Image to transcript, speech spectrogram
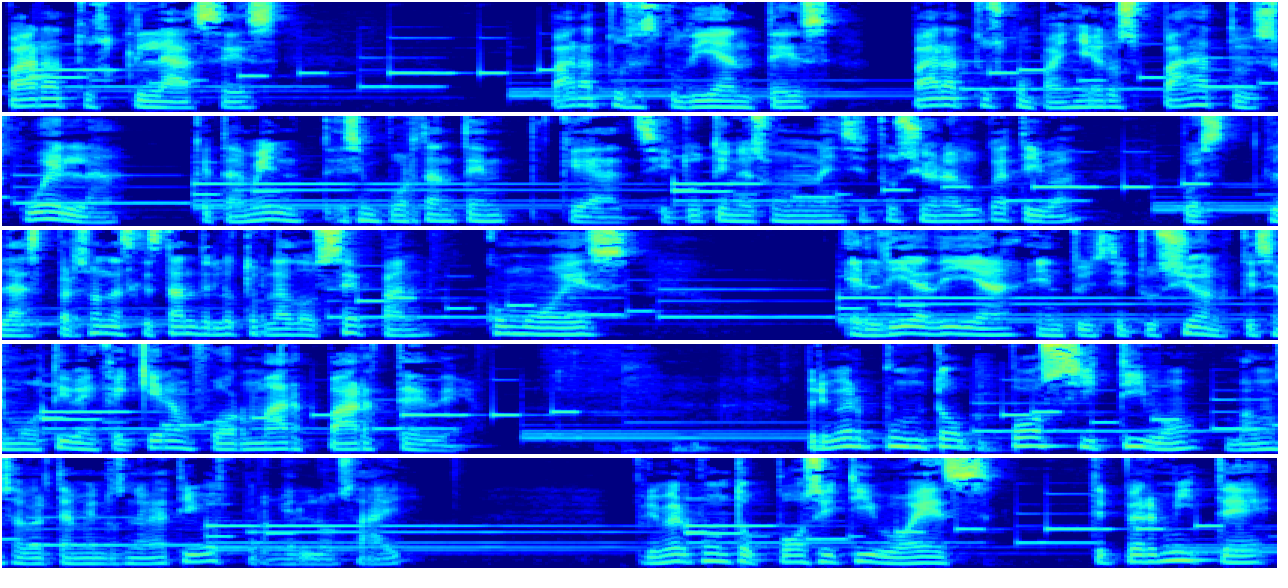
para tus clases, para tus estudiantes, para tus compañeros, para tu escuela, que también es importante que si tú tienes una institución educativa, pues las personas que están del otro lado sepan cómo es el día a día en tu institución, que se motiven, que quieran formar parte de. Primer punto positivo, vamos a ver también los negativos porque los hay. Primer punto positivo es, te permite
